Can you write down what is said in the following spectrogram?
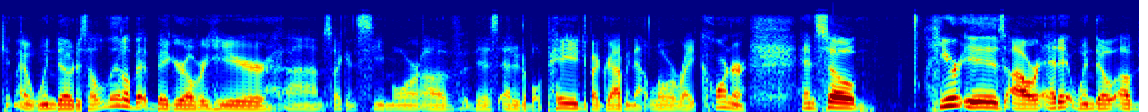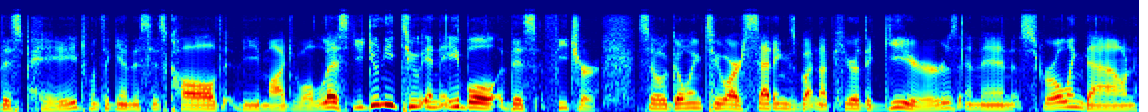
get my window just a little bit bigger over here um, so I can see more of this editable page by grabbing that lower right corner. And so here is our edit window of this page. Once again, this is called the module list. You do need to enable this feature. So going to our settings button up here, the gears, and then scrolling down,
